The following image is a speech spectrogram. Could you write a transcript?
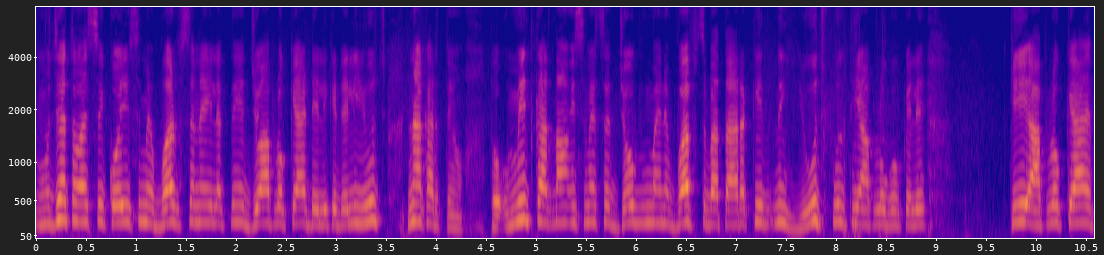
मुझे तो ऐसे कोई इसमें वर्ब्स नहीं लगते हैं जो आप लोग क्या डेली के डेली यूज़ ना करते हो। तो उम्मीद करता हूँ इसमें से जो भी मैंने वर्ब्स बता रखी इतनी यूजफुल थी आप लोगों के लिए कि आप लोग क्या है,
